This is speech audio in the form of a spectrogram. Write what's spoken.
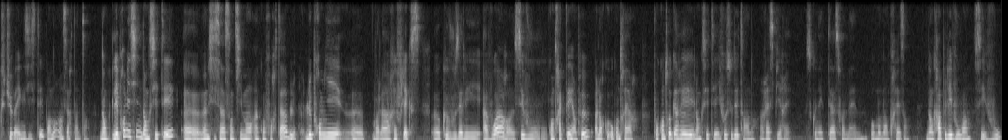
que tu vas exister pendant un certain temps. Donc les premiers signes d'anxiété, euh, même si c'est un sentiment inconfortable, le premier euh, voilà, réflexe euh, que vous allez avoir, c'est vous contracter un peu, alors qu'au contraire, pour contrecarrer l'anxiété, il faut se détendre, respirer, se connecter à soi-même, au moment présent. Donc rappelez-vous, hein, c'est vous,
